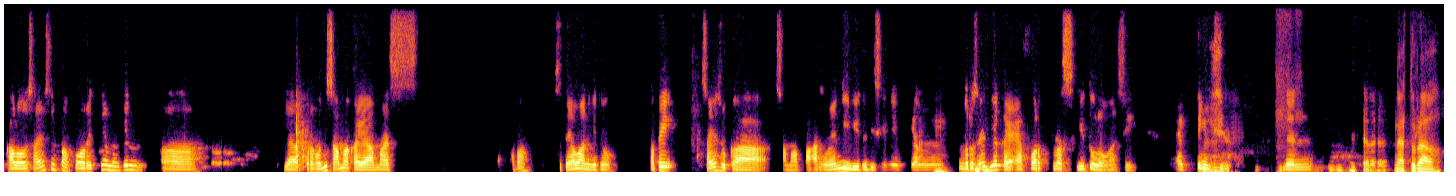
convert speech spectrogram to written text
kalau saya sih favoritnya mungkin uh, ya kurang lebih sama kayak Mas apa Setiawan gitu. Tapi saya suka sama Pak Arswendi gitu di sini yang hmm. menurut saya dia kayak effortless gitu loh ngasih acting hmm dan natural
